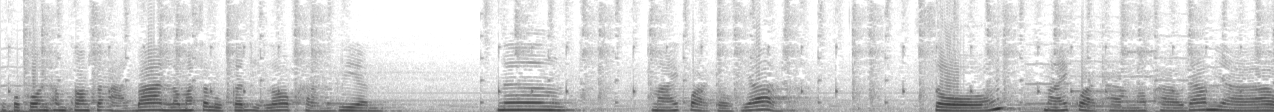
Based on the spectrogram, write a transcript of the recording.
อุปกรณ์ทำความสะอาดบ้านเรามาสรุปกันอีกรอบค่ะนักเรียน 1. ไม้กวาดดอกหญ้า 2. ไม้กวาดทางมะพร้าวด้ามยาว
